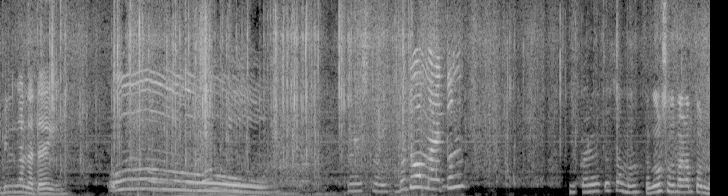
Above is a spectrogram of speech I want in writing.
Bil nga laday. Oh! Nice like. Duduwa man ito. Hindi ka na ito sama. Tagusa ka nga tolo.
